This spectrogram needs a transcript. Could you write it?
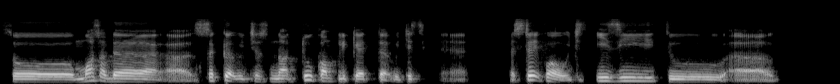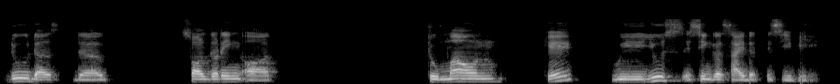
So most of the uh, circuit which is not too complicated, which is uh, straightforward, which is easy to uh, do the the soldering or to mount. Okay, we use a single-sided PCB.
